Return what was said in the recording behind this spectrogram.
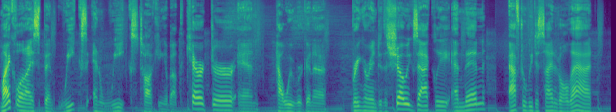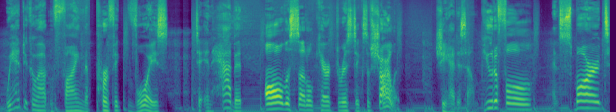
Michael and I spent weeks and weeks talking about the character and how we were going to bring her into the show exactly. And then after we decided all that, we had to go out and find the perfect voice to inhabit all the subtle characteristics of Charlotte. She had to sound beautiful and smart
